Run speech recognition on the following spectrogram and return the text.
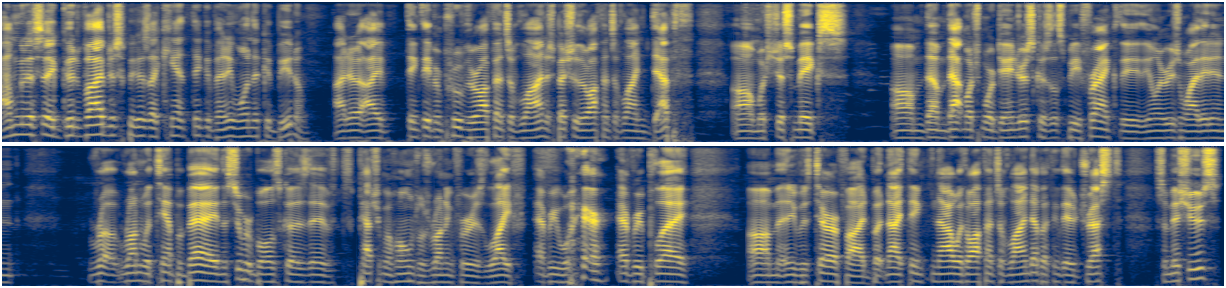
I'm gonna say good vibe just because I can't think of anyone that could beat them. I, I think they've improved their offensive line, especially their offensive line depth, um, which just makes um, them that much more dangerous. Because let's be frank, the the only reason why they didn't ru- run with Tampa Bay in the Super Bowls because they've Patrick Mahomes was running for his life everywhere, every play, um, and he was terrified. But I think now with offensive line depth, I think they've addressed some issues.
